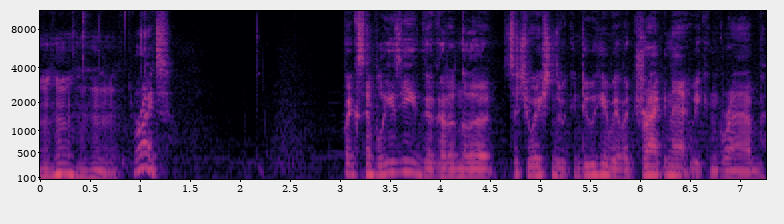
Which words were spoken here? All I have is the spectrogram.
Mm-hmm, mm-hmm. Right. Quick, simple, easy. We've got another situations we can do here. We have a dragnet. We can grab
